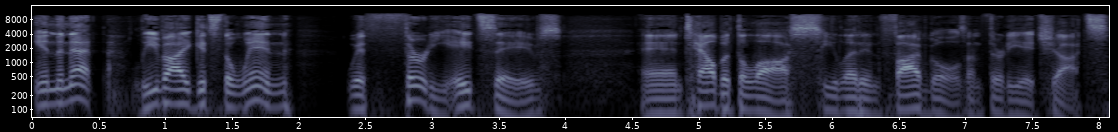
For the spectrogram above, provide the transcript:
In the net, Levi gets the win with 38 saves, and Talbot the loss. He let in five goals on 38 shots.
